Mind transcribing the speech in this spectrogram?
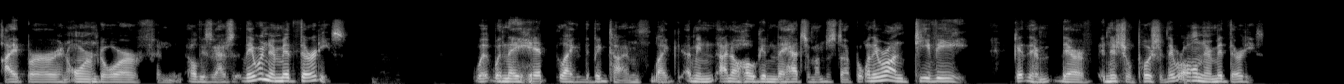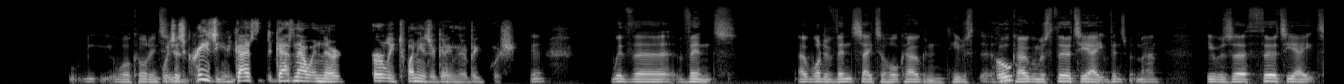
Piper and Orndorff and all these guys, they were in their mid 30s when they hit like the big time. Like, I mean, I know Hogan, they had some other stuff, but when they were on TV get their their initial push. They were all in their mid thirties. Well, according to which is crazy. The guys, the guys now in their early twenties are getting their big push. Yeah. With uh, Vince, uh, what did Vince say to Hulk Hogan? He was Hulk Hogan was 38. Vince McMahon, he was uh, 38,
